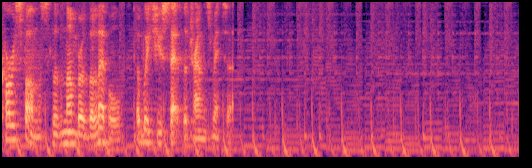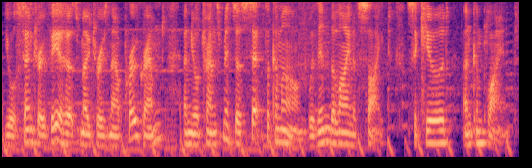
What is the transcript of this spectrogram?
corresponds to the number of the level at which you set the transmitter. Your Centris veoHz motor is now programmed and your transmitter set for command within the line of sight, secured and compliant.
